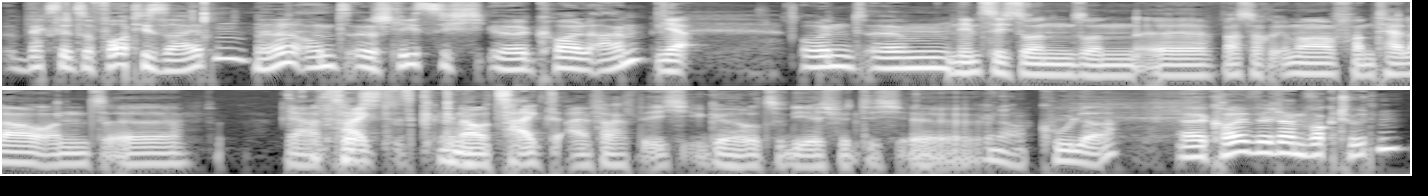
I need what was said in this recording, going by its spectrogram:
wechselt sofort die Seiten ne? und äh, schließt sich äh, Cole an. Ja. Und ähm, nimmt sich so ein, so ein äh, was auch immer vom Teller und äh, ja, zeigt, genau, zeigt einfach, ich gehöre zu dir, ich finde dich äh, Genau. cooler. Äh, Cole will dann Wok töten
